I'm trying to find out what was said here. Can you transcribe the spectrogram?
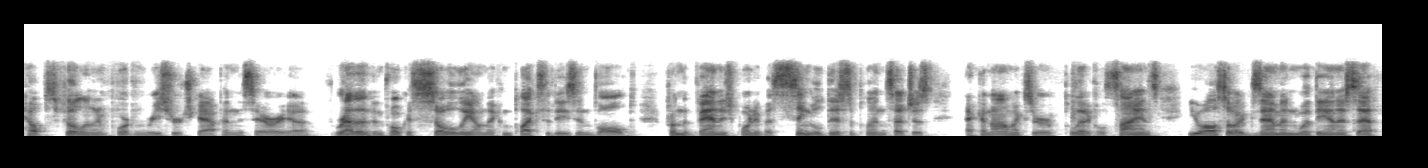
helps fill an important research gap in this area rather than focus solely on the complexities involved from the vantage point of a single discipline such as economics or political science. You also examine what the NSF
